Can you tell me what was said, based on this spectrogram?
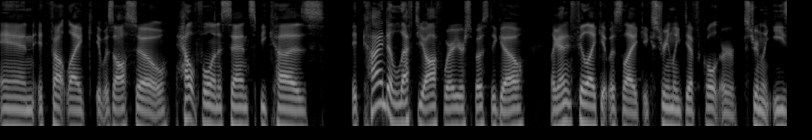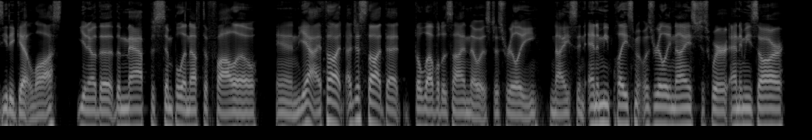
and it felt like it was also helpful in a sense because it kind of left you off where you're supposed to go. Like I didn't feel like it was like extremely difficult or extremely easy to get lost. You know, the the map is simple enough to follow. And yeah, I thought I just thought that the level design though is just really nice, and enemy placement was really nice, just where enemies are.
